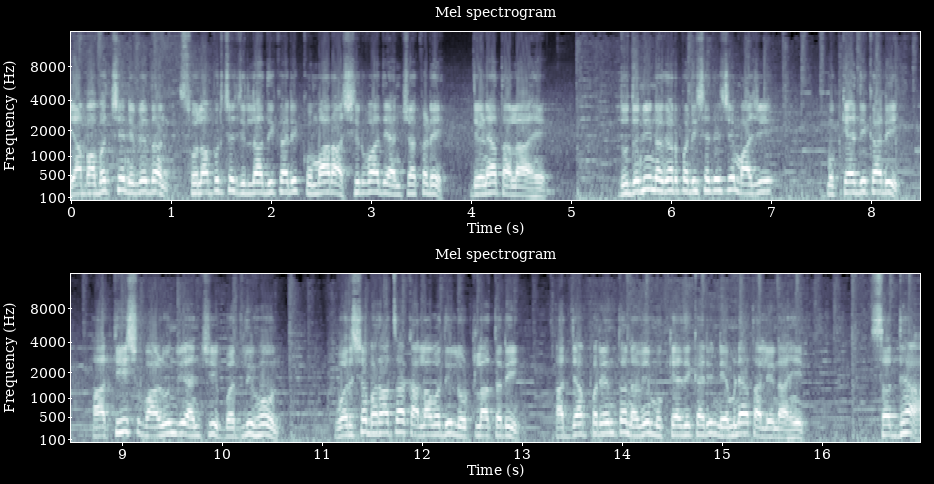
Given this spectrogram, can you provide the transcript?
याबाबतचे निवेदन सोलापूरचे जिल्हाधिकारी कुमार आशीर्वाद यांच्याकडे देण्यात आलं आहे. दुधनी नगर परिषदेचे माजी मुख्याधिकारी आतिश वाळुंज यांची बदली होऊन वर्षभराचा कालावधी लोटला तरी अद्यापपर्यंत नवे मुख्याधिकारी नेमण्यात आले नाहीत. सध्या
